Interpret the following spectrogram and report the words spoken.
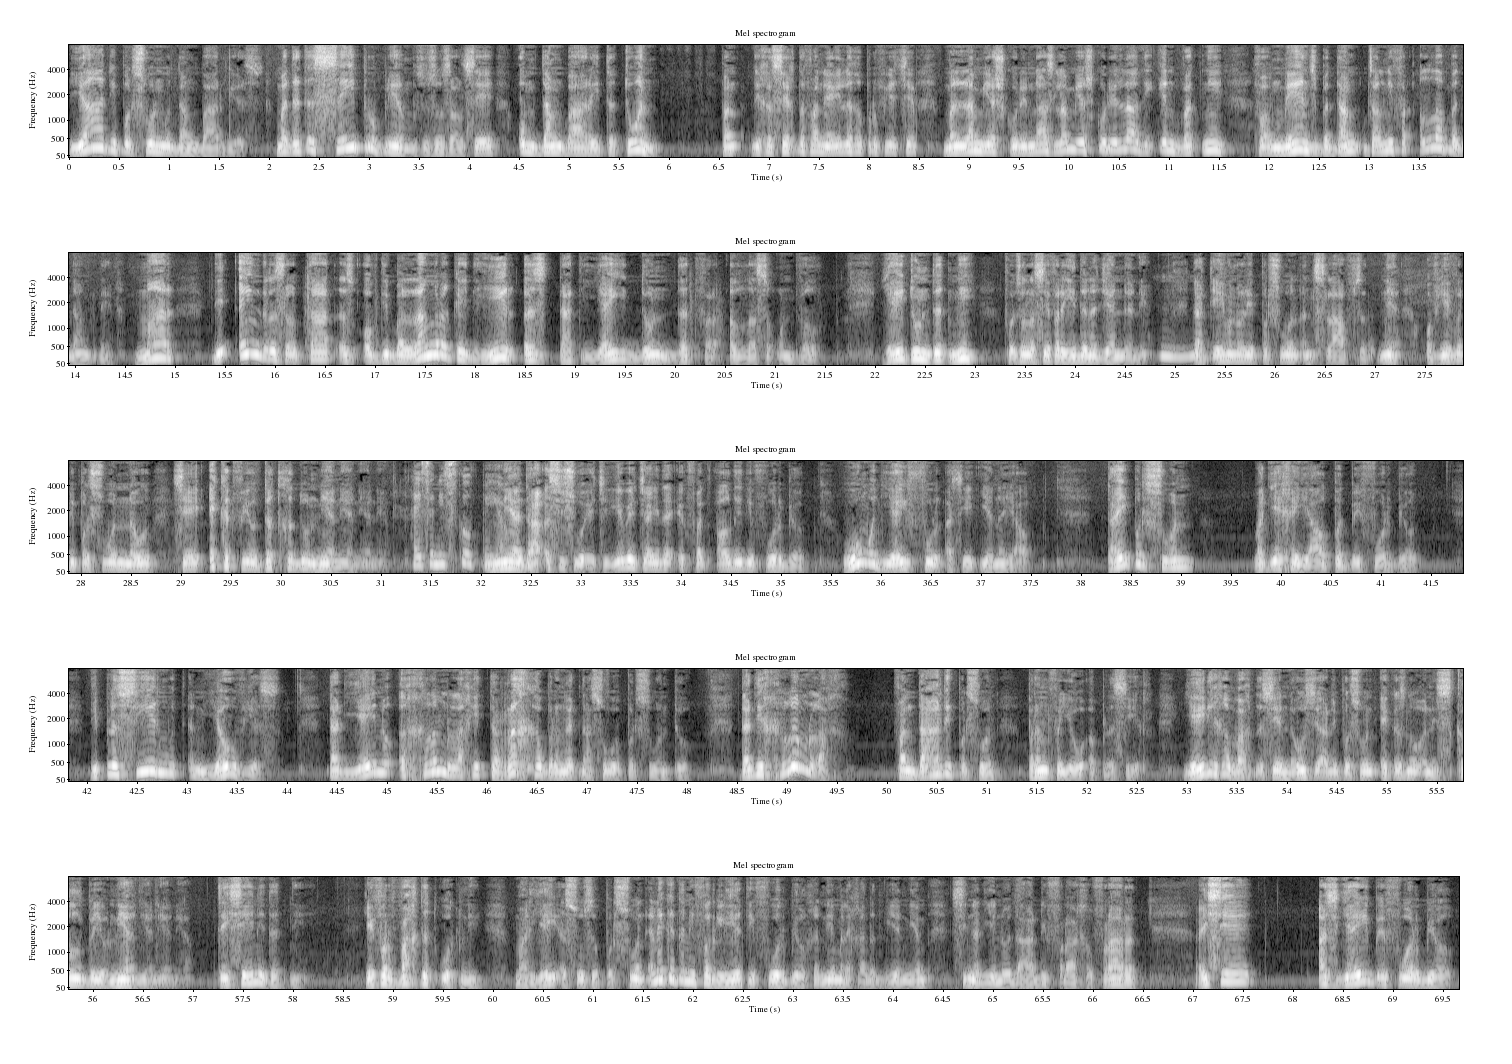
Ja, die persoon moet dankbaar wees, maar dit is sy probleem, soos ons sal sê, om dankbaarheid te toon. Want die gesegde van die heilige profeet sê, "Man lam yashkurinas lam yashkurillah." Die een wat nie vir mens bedank, sal nie vir Allah bedank nie. Maar die eindresultaat is of die belangrikheid hier is dat jy doen dit vir Allah se ontwil. Jy doen dit nie vir soos hulle sê vir hidden agenda nie. Mm -hmm. Dat jy nou die persoon in slaaf sit. Nee, of jy vir die persoon nou sê ek het vir jou dit gedoen. Nee, nee, nee, nee. Hy's in die skuld by jou. Nee, daar is nie so iets. nie. Jy weet jy, ek vat altyd die voorbeeld. Hoe moet jy voel as jy ene help? Daai persoon wat jy gehelp het byvoorbeeld. Die plesier moet in jou wees dat jy nou 'n glimlaggie teruggebring het na so 'n persoon toe. Dat die glimlag van daardie persoon bring vir jou 'n plesier. Jy het nie gewag te sê nou sê aan die persoon ek is nou in die skuld by jou. Nee, nee, nee, nee. Jy sê nie dit nie. Jy verwag dit ook nie, maar jy is soos 'n persoon en ek het in die verlede die voorbeeld geneem en ek gaan dit weer neem sien dat jy nou daardie vraag gevra het. Hy sê as jy byvoorbeeld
